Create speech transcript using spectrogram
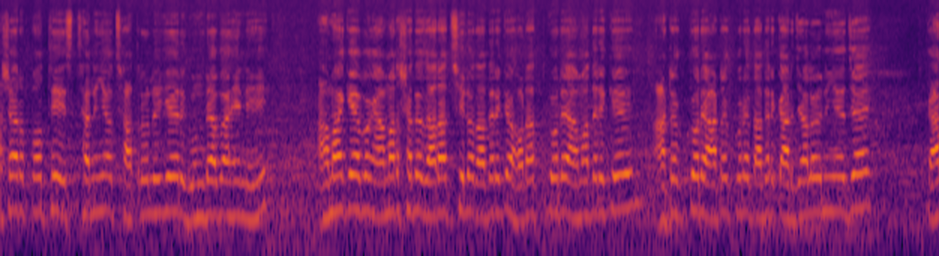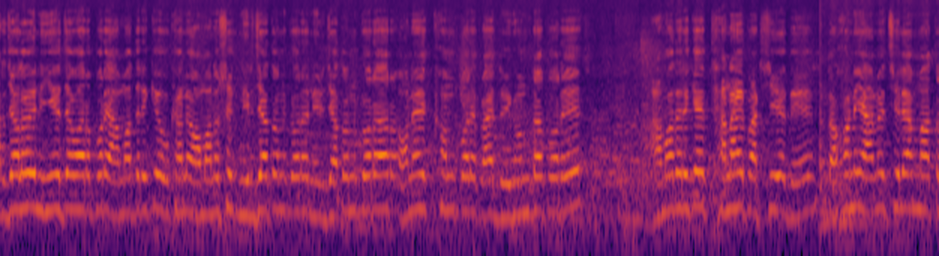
আসার পথে স্থানীয় ছাত্রলীগের গুন্ডা বাহিনী আমাকে এবং আমার সাথে যারা ছিল তাদেরকে হঠাৎ করে আমাদেরকে আটক করে আটক করে তাদের কার্যালয়ে নিয়ে যায়। কার্যালয়ে নিয়ে যাওয়ার পরে আমাদেরকে ওখানে অমানসিক নির্যাতন করে, নির্যাতন করার অনেকক্ষণ পরে, প্রায় দুই ঘণ্টা পরে আমাদেরকে থানায় পাঠিয়ে দেয়। তখনই আমি ছিলাম মাত্র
